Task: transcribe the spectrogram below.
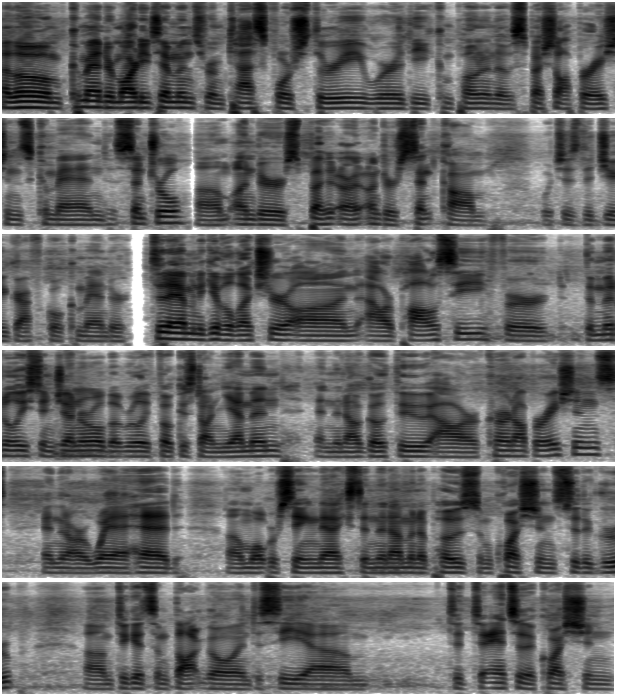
Hello, I'm Commander Marty Timmons from Task Force 3. We're the component of Special Operations Command Central um, under, spe- uh, under CENTCOM, which is the geographical commander. Today I'm going to give a lecture on our policy for the Middle East in general, but really focused on Yemen. And then I'll go through our current operations and then our way ahead, um, what we're seeing next. And then I'm going to pose some questions to the group um, to get some thought going to see um, to, to answer the question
